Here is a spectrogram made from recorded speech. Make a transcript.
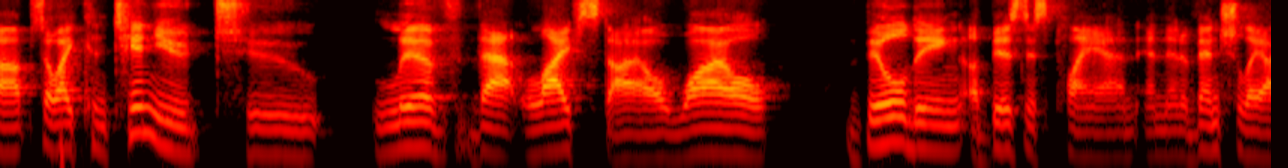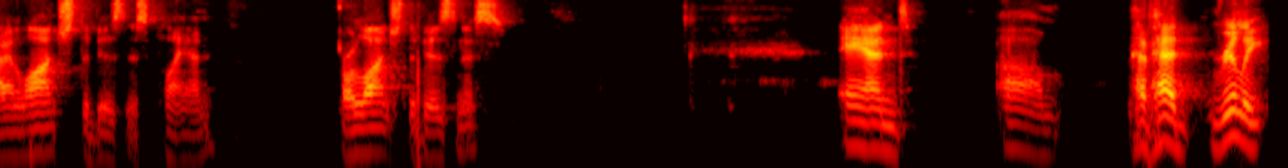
Uh, so I continued to live that lifestyle while building a business plan. And then eventually I launched the business plan or launched the business. And um, have had really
